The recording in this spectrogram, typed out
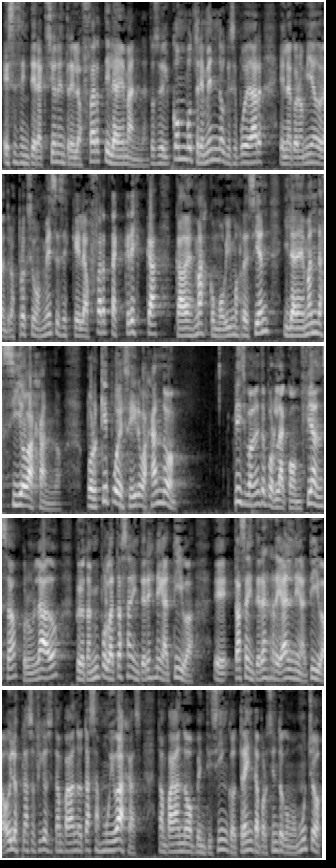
es esa interacción entre la oferta y la demanda. Entonces el combo tremendo que se puede dar en la economía durante los próximos meses es que la oferta crezca cada vez más, como vimos recién, y la demanda siga bajando. ¿Por qué puede seguir bajando? Principalmente por la confianza, por un lado, pero también por la tasa de interés negativa, eh, tasa de interés real negativa. Hoy los plazos fijos están pagando tasas muy bajas, están pagando 25, 30% como mucho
